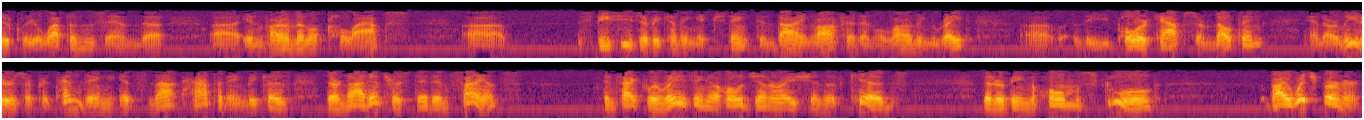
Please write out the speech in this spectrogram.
nuclear weapons and uh, uh, environmental collapse. Uh, species are becoming extinct and dying off at an alarming rate. Uh, the polar caps are melting, and our leaders are pretending it's not happening because they're not interested in science. In fact, we're raising a whole generation of kids that are being homeschooled by witch burners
